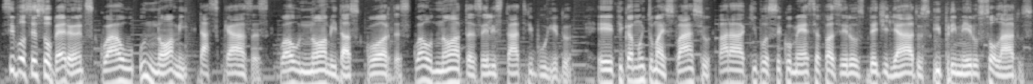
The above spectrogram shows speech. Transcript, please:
se você souber antes qual o nome das casas, qual o nome das cordas, qual nota notas ele está atribuído. E fica muito mais fácil para que você comece a fazer os dedilhados e primeiros solados.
